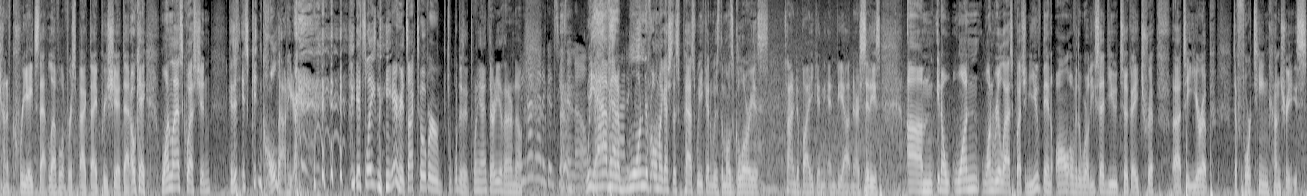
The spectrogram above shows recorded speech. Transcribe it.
kind of creates that level of respect. I appreciate that. Okay, one last question because it's getting cold out here. it's late in the year. It's October. What is it? 29th, 30th? I don't know. we have had a good season though We have had a Had a- wonderful. Oh my gosh, this past weekend was the most glorious time to bike and, and be out in our cities. Um, you know, one one real last question. You've been all over the world. You said you took a trip uh, to Europe to 14 countries.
